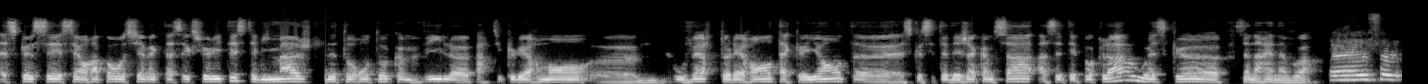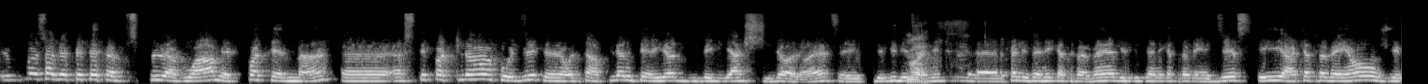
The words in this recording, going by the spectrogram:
Est-ce que c'est c'est en rapport aussi avec ta sexualité? C'était l'image de Toronto comme ville particulièrement ouverte, tolérante, accueillante. Est-ce que c'était déjà comme ça à cette époque-là ou est-ce que ça n'a rien à voir? Euh, ça, ça avait peut-être un petit peu à voir, mais pas tellement. Euh, cette époque-là, faut dire qu'on est en pleine période du VIH-Sida. Là, hein? C'est début des années, euh, fin des années 80, début des années 90. Et en 91, j'ai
